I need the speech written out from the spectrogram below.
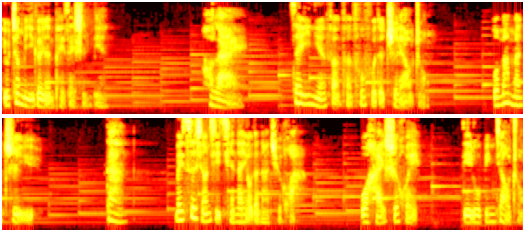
有这么一个人陪在身边。后来，在一年反反复复的治疗中，我慢慢治愈。但每次想起前男友的那句话，我还是会跌入冰窖中。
